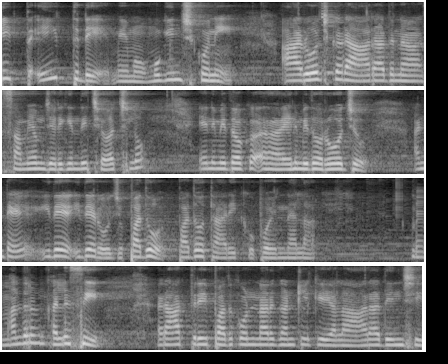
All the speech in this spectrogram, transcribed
ఎయిత్ ఎయిత్ డే మేము ముగించుకొని ఆ రోజు కూడా ఆరాధన సమయం జరిగింది చర్చ్లో. ఎనిమిదో ఎనిమిదో రోజు. అంటే ఇదే ఇదే రోజు పదో పదో తారీఖు పోయిన నెల. మేమందరం కలిసి రాత్రి పదకొండున్నర గంటలకి అలా ఆరాధించి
